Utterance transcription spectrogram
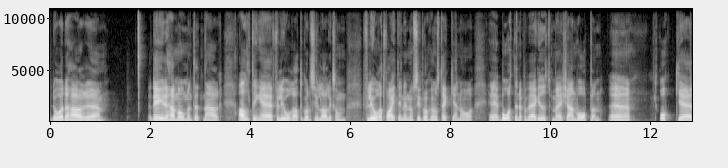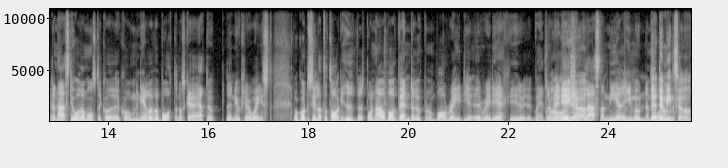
då det här eh, det är det här momentet när allting är förlorat, Godzilla har liksom förlorat fighten inom situationstecken och eh, båten är på väg ut med kärnvapen. Eh, Mm. Och eh, den här stora monstret ko- kommer ner över båten och ska äta upp the nuclear waste. Och Godzilla tar tag i huvudet på den här och bara vänder upp den och bara radi- eh, radia- vad heter det? Oh, radiation yeah. blastar ner i munnen Det, på det den. minns jag nu.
